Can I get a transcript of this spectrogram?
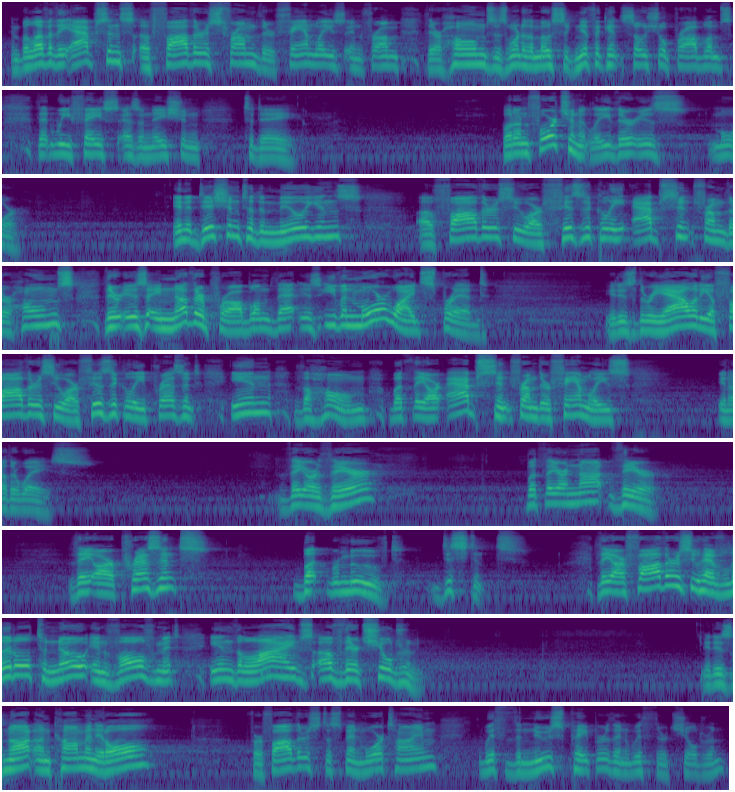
And, beloved, the absence of fathers from their families and from their homes is one of the most significant social problems that we face as a nation today. But unfortunately, there is more. In addition to the millions of fathers who are physically absent from their homes, there is another problem that is even more widespread it is the reality of fathers who are physically present in the home, but they are absent from their families in other ways. They are there, but they are not there. They are present, but removed, distant. They are fathers who have little to no involvement in the lives of their children. It is not uncommon at all for fathers to spend more time with the newspaper than with their children.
